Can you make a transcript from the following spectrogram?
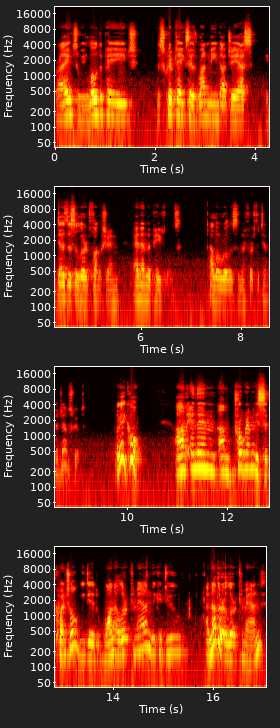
Right, so we load the page, the script tag says run main.js, it does this alert function, and then the page loads. Hello world, this is my first attempt at JavaScript. Okay, cool. Um, and then um, programming is sequential. We did one alert command. We could do another alert command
